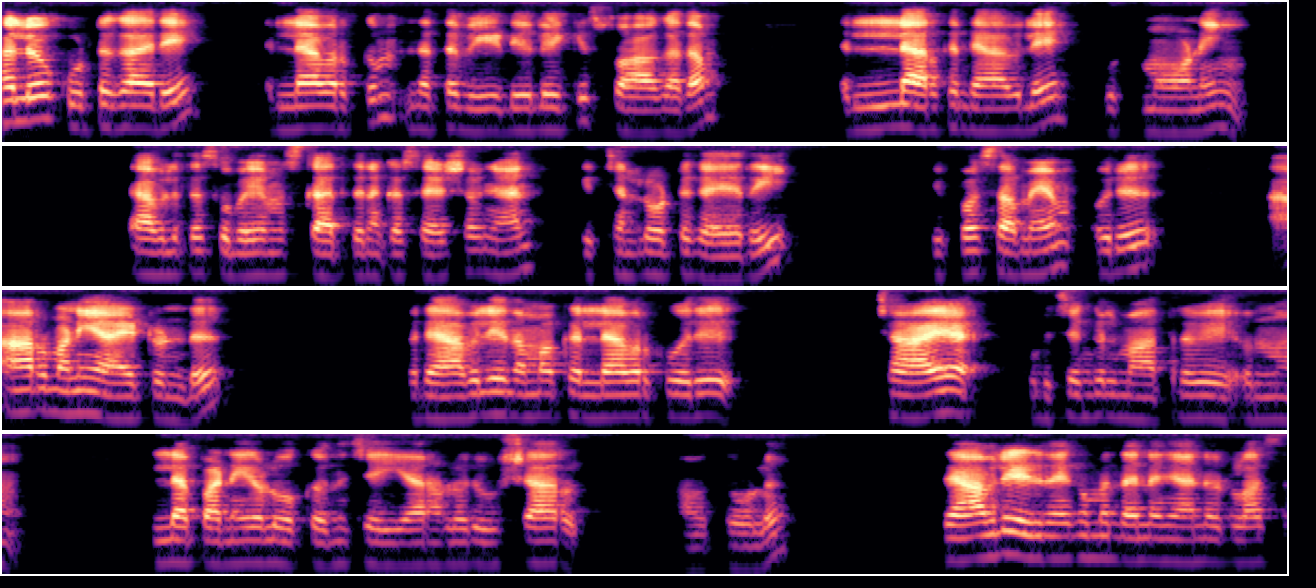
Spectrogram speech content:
ഹലോ കൂട്ടുകാരെ എല്ലാവർക്കും ഇന്നത്തെ വീഡിയോയിലേക്ക് സ്വാഗതം. എല്ലാവർക്കും രാവിലെ ഗുഡ് മോർണിംഗ്. രാവിലത്തെ സുഭനമസ്കാരത്തിനൊക്കെ ശേഷം ഞാൻ കിച്ചണിലോട്ട് കയറി. ഇപ്പോൾ സമയം ഒരു ആറു മണിയായിട്ടുണ്ട് രാവിലെ നമുക്ക് എല്ലാവർക്കും ഒരു ചായ കുടിച്ചെങ്കിൽ മാത്രമേ ഒന്ന് എല്ലാ പണികളും ഒക്കെ ഒന്ന് ചെയ്യാനുള്ള ഒരു ഉഷാർ ആവത്തുള്ളൂ. രാവിലെ എഴുന്നേൽക്കുമ്പോൾ തന്നെ ഞാൻ ഒരു ഗ്ലാസ്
